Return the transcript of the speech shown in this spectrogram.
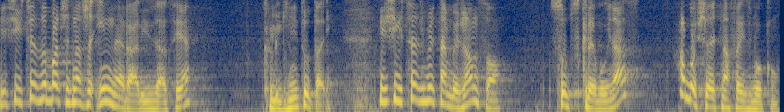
Jeśli chcesz zobaczyć nasze inne realizacje, kliknij tutaj. Jeśli chcesz być na bieżąco, subskrybuj nas albo śledź na Facebooku.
